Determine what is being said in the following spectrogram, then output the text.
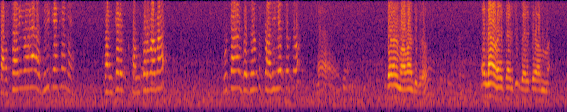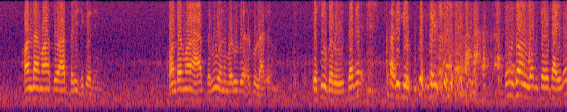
સરકારી વાળા હજી કે છે ને શંકર શંકર બાબા હું તાર ગજન કરી લેતો તો? મામા દીકરો. ના હોય ત્યારે શું કરે આમ ખાનદાન માણસો હાથ ધરી શકે નહીં. ખાનદાનમાં હાથ ધરવું અને મરવું બે હરતું લાગે તો શું કરવું ત્યારે કાઢી દેવું હું જાઉં બિચારો કાઢી લે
